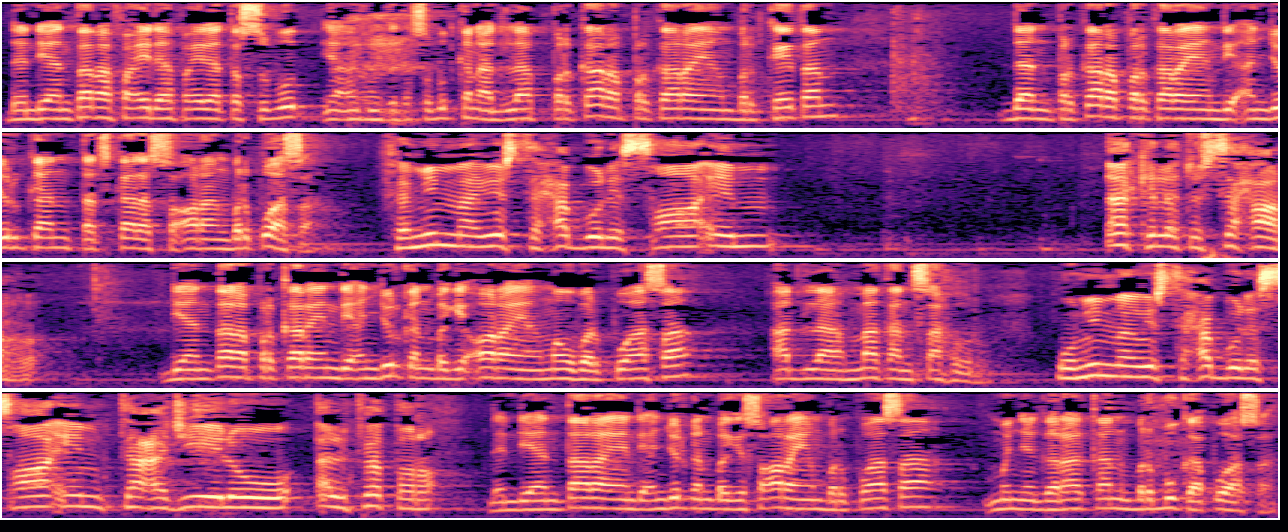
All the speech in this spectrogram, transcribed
Dan di antara faedah-faedah tersebut yang akan kita sebutkan adalah perkara-perkara yang berkaitan dan perkara-perkara yang dianjurkan tatkala seorang berpuasa. فمما يستحب للصائم أكلة السحر Di antara perkara yang dianjurkan bagi orang yang mau berpuasa adalah makan sahur. ومما يستحب للصائم تعجيل الفطر Dan di antara yang dianjurkan bagi seorang yang berpuasa menyegerakan berbuka puasa.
